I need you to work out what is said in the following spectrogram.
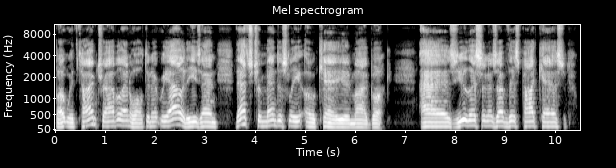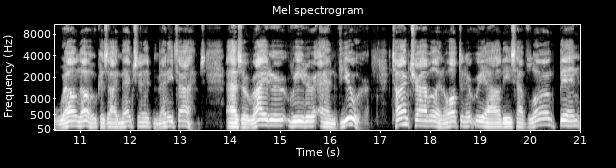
but with time travel and alternate realities, and that's tremendously okay in my book as you listeners of this podcast well know, because I mention it many times, as a writer, reader, and viewer, time travel and alternate realities have long been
